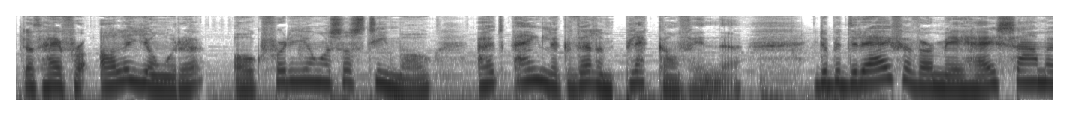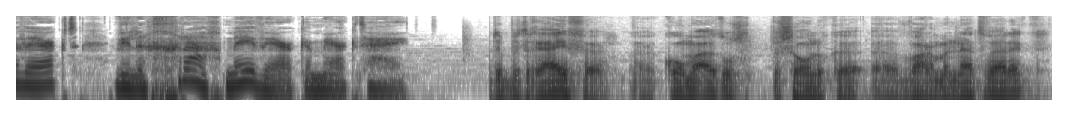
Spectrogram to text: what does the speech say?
dat hij voor alle jongeren, ook voor de jongens als Timo, uiteindelijk wel een plek kan vinden. De bedrijven waarmee hij samenwerkt willen graag meewerken, merkt hij. De bedrijven uh, komen uit ons persoonlijke uh, warme netwerk.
